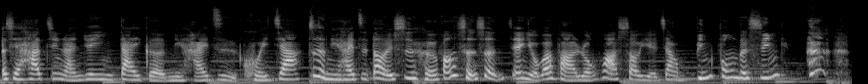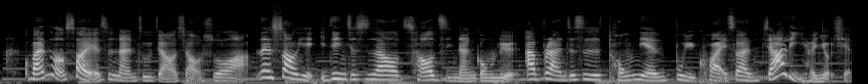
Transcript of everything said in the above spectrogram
而且他竟然愿意带一个女孩子回家。这个女孩子到底是何方神圣，竟然有办法融化少爷这样冰封的心？反正这种少爷是男主角的小说啊，那少爷一定就是要超级难攻略啊，不然就是童年不愉快，虽然家里很有钱，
